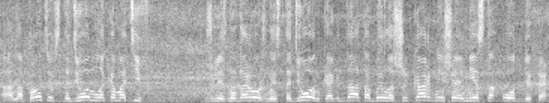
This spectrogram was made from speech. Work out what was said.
А напротив стадион «Локомотив» железнодорожный стадион когда-то было шикарнейшее место отдыха.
